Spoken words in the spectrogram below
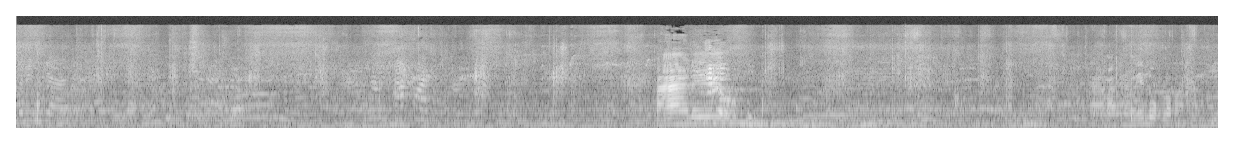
ปริญญาป้าเร็วอ่ามาทางนี้ลูกเรามาทางนี้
